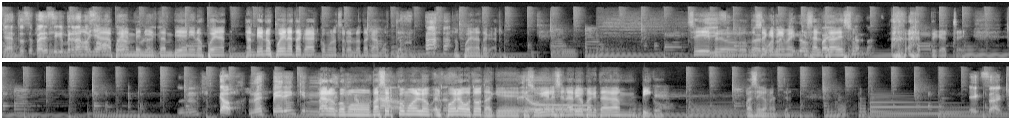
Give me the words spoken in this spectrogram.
Ya, entonces parece que en verdad No, no, ya somos pueden venir pluralistas. también y nos pueden también nos pueden atacar como nosotros lo atacamos ustedes. Nos pueden atacar. Sí, Sí, pero sí, no sé qué, como me- qué tranquilo, saldrá de eso. ¿Te cachai? Claro, no esperen que no Claro, como va a ser nada, como el, juego de la botota, que te subí al escenario para que te hagan pico. Básicamente. Exacto.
